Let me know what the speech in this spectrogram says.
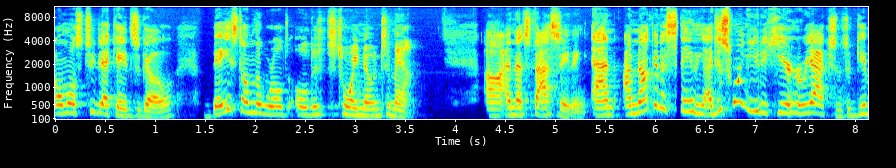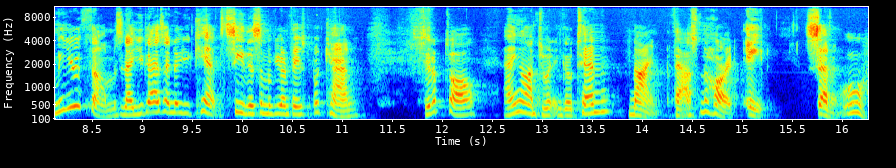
almost two decades ago based on the world's oldest toy known to man. Uh, and that's fascinating. And I'm not going to say anything. I just want you to hear her reaction. So give me your thumbs. Now, you guys, I know you can't see this. Some of you on Facebook can. Sit up tall, hang on to it, and go 10, 9, fast and hard, 8, 7, Ooh.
